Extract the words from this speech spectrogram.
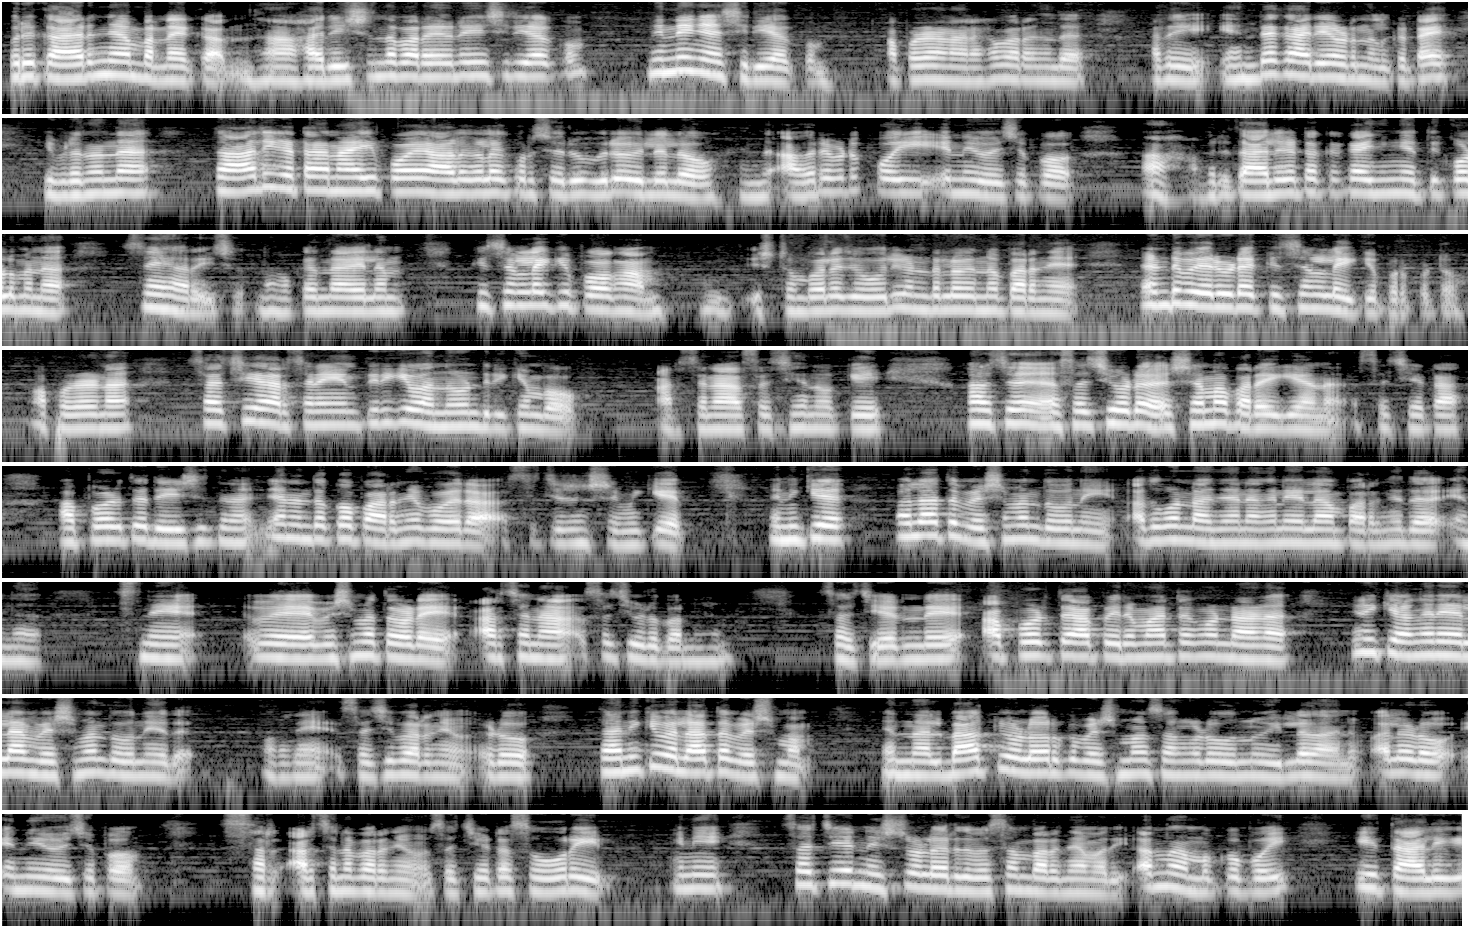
ഒരു കാര്യം ഞാൻ പറഞ്ഞേക്കാം. ആ ഹരീഷ് എന്ന് പറയുന്നതിനെ ശരിയാക്കും നിന്നെ ഞാൻ ശരിയാക്കും. അപ്പോഴാണ് അനഘ പറഞ്ഞത് അതെ എന്റെ കാര്യം അവിടെ നിൽക്കട്ടെ. ഇവിടെ നിന്ന് താലി കെട്ടാനായി പോയ ആളുകളെ കുറിച്ച് ഒരു വിവരവും ഇല്ലല്ലോ അവരെവിടെ പോയി എന്ന് ചോദിച്ചപ്പോൾ ആ അവർ അവർ താലികെട്ടൊക്കെ കഴിഞ്ഞ് എത്തിക്കോളുമെന്ന് സ്നേഹ അറിയിച്ചു. നമുക്ക് എന്തായാലും കിച്ചണിലേക്ക് പോകാം. ഇഷ്ടംപോലെ ജോലി ഉണ്ടല്ലോ എന്ന് പറഞ്ഞ് രണ്ടുപേരുടെ കിച്ചണിലേക്ക് പുറപ്പെട്ടു. അപ്പോഴാണ് സച്ചി അർച്ചനയും തിരികെ വന്നുകൊണ്ടിരിക്കുമ്പോൾ അർച്ചന സച്ചിയെ നോക്കി അർച്ച സച്ചിയോട് ക്ഷമ പറയുകയാണ്. സച്ചിയേട്ടാ അപ്പോഴത്തെ ദേഷ്യത്തിന് ഞാൻ എന്തൊക്കെ പറഞ്ഞു പോയതാ. സച്ചിയേട്ടൻ ക്ഷമിക്കേ. എനിക്ക് വല്ലാത്ത വിഷമം തോന്നി. അതുകൊണ്ടാണ് ഞാൻ അങ്ങനെയെല്ലാം പറഞ്ഞത് എന്ന് സ്നേ വേ- വിഷമത്തോടെ അർച്ചന സച്ചിയോട് പറഞ്ഞു. സച്ചിയേട്ടന്റെ അപ്പോഴത്തെ ആ പെരുമാറ്റം കൊണ്ടാണ് എനിക്ക് അങ്ങനെയെല്ലാം വിഷമം തോന്നിയത്. ഉടനെ സച്ചി പറഞ്ഞു എടോ തനിക്ക് വല്ലാത്ത വിഷമം. എന്നാൽ ബാക്കിയുള്ളവർക്ക് വിഷമവും സങ്കടവും ഒന്നും ഇല്ല താനും. അല്ലടോ എന്ന് ചോദിച്ചപ്പോൾ അർച്ചന പറഞ്ഞു സച്ചിയേട്ട സോറി ഇനി സച്ചിയേട്ടന് ഇഷ്ടമുള്ള ഒരു ദിവസം പറഞ്ഞാൽ മതി. അന്ന് നമുക്ക് പോയി ഈ താലി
